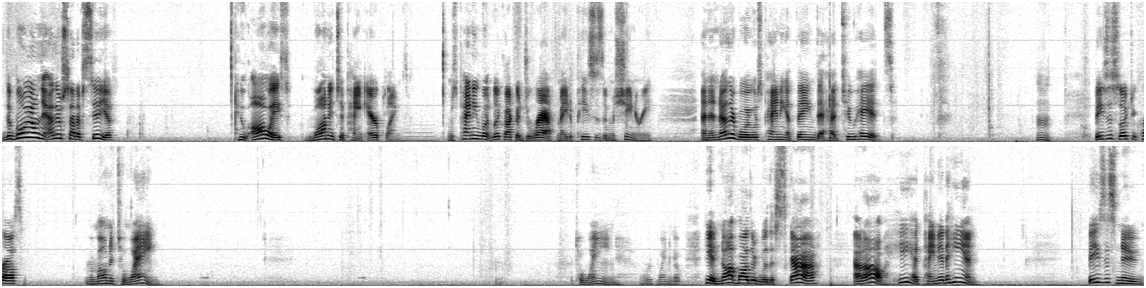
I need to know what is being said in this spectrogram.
The boy on the other side of Celia, who always wanted to paint airplanes, was painting what looked like a giraffe made of pieces of machinery, and another boy was painting a thing that had two heads. Hmm. Beezus looked across Ramona to Wayne, to Wayne. Where'd Wayne go? He had not bothered with the sky at all. He had painted a hen. Beezus knew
